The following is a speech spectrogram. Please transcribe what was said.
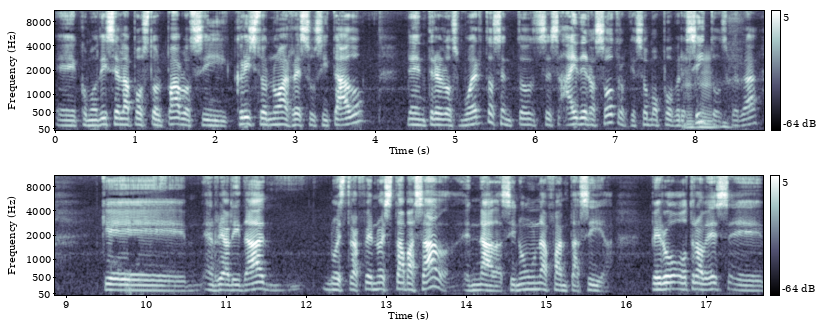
Eh, como dice el apóstol Pablo, si Cristo no ha resucitado de entre los muertos, entonces hay de nosotros que somos pobrecitos, ¿verdad? Que en realidad nuestra fe no está basada en nada, sino una fantasía. Pero otra vez eh,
